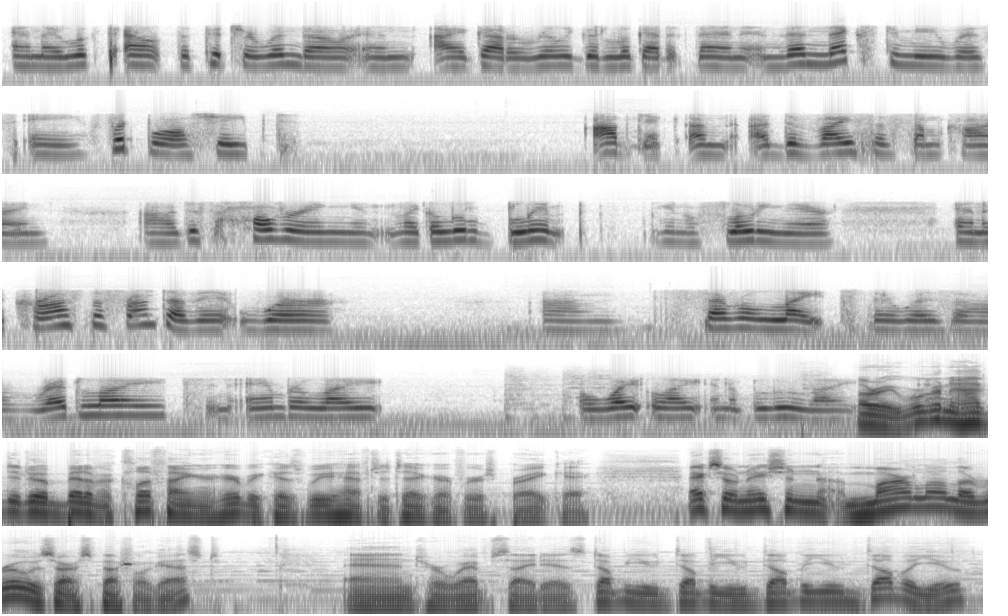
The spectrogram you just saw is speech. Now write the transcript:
And I looked out the picture window, and I got a really good look at it then. And then next to me was a football-shaped object, um, a device of some kind, uh, just hovering like a little blimp, you know, floating there. And across the front of it were um, several lights. There was a red light, an amber light, a white light, and a blue light. All right, we're going to have to do a bit of a cliffhanger here because we have to take our first break. Exo Nation, Marla LaRue is our special guest, and her website is www.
